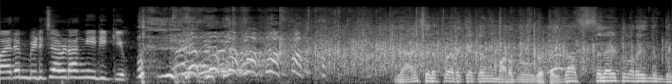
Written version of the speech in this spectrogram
ഓരം പിടിച്ച് അവിടെ അങ്ങ് ഇരിക്കും. ഞാൻ ചിലപ്പോ ഇടയ്ക്കൊക്കെ അങ്ങ് മറന്നു കേട്ടോ. ഇത് അസലായിട്ട് പറയുന്നുണ്ട്.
